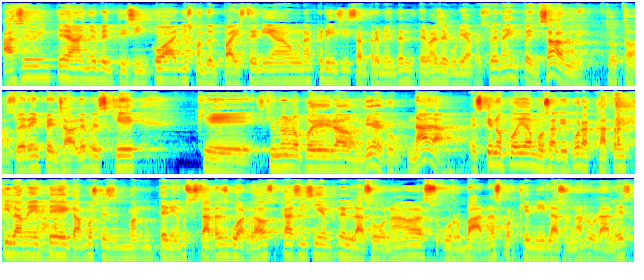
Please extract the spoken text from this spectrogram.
hace 20 años, 25 años, cuando el país tenía una crisis tan tremenda en el tema de seguridad, pues esto era impensable. Total. Esto era impensable, pues que... Que, es que uno no podía ir a Don Diego. Nada, es que no podíamos salir por acá tranquilamente, digamos que teníamos que estar resguardados casi siempre en las zonas urbanas, porque ni las zonas rurales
